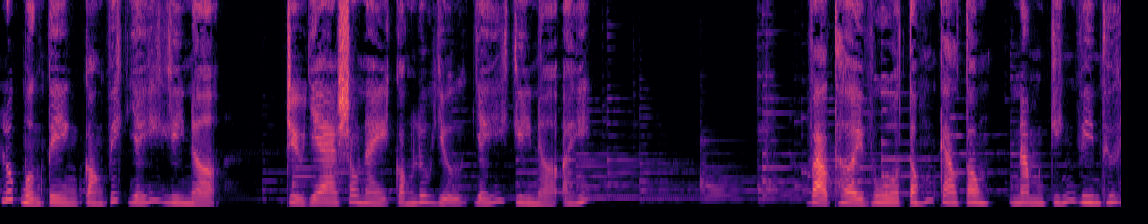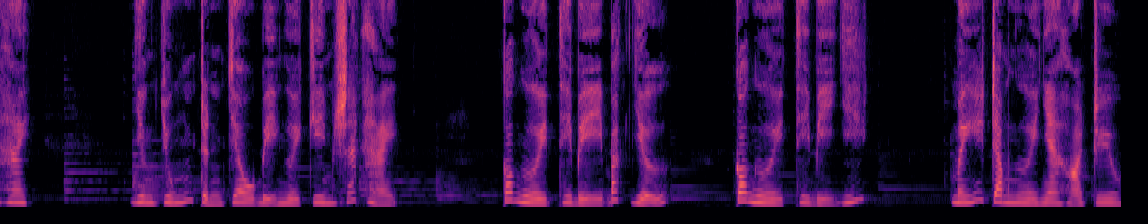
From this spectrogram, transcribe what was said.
Lúc mượn tiền còn viết giấy ghi nợ. Triều gia sau này còn lưu giữ giấy ghi nợ ấy. Vào thời vua Tống Cao Tông năm Kiến Viêm thứ hai, dân chúng Trịnh Châu bị người Kim sát hại. Có người thì bị bắt giữ, có người thì bị giết. Mấy trăm người nhà họ Triều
